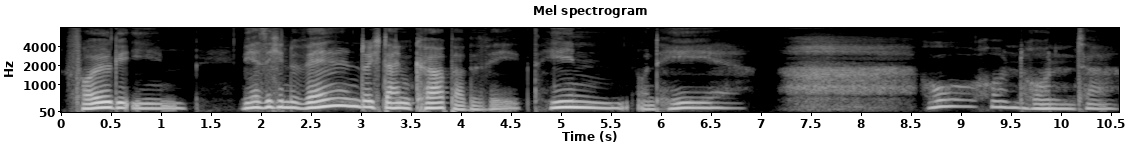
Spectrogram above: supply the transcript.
folge ihm, wie er sich in Wellen durch deinen Körper bewegt, hin und her, hoch und runter,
